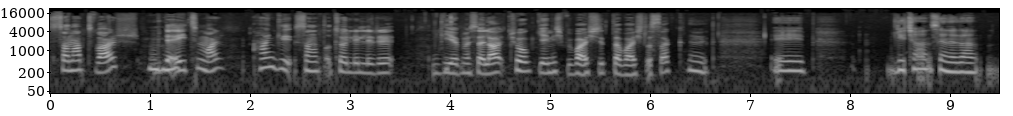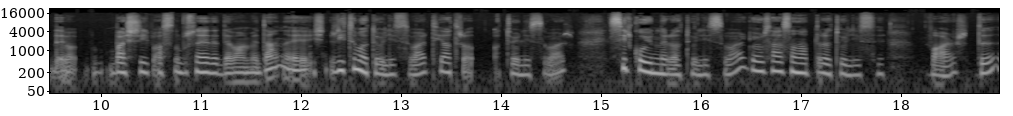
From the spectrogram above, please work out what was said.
sanat var, bir Hı -hı. de eğitim var. Hangi sanat atölyeleri diye mesela çok geniş bir başlıkta başlasak? Evet. Evet geçen seneden başlayıp aslında bu sene de devam eden e, işte ritim atölyesi var, tiyatro atölyesi var, sirk oyunları atölyesi var, görsel sanatlar atölyesi vardı.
